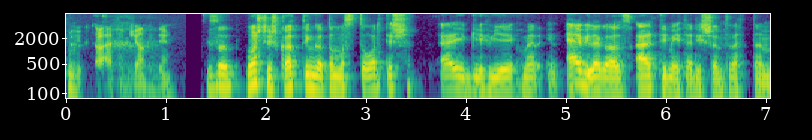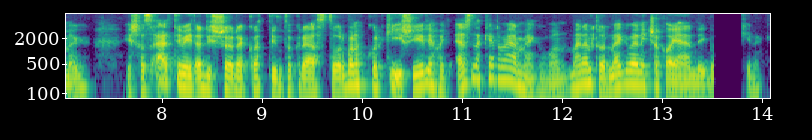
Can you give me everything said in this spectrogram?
ők találtak ki annak Viszont most is kattingatom a stort, és eléggé hülyék, mert én elvileg az Ultimate Edition-t vettem meg, és ha az Ultimate Edition-re kattintok rá a sztorban, akkor ki is írja, hogy ez neked már megvan. Már nem tudod megvenni, csak ajándékban kinek.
